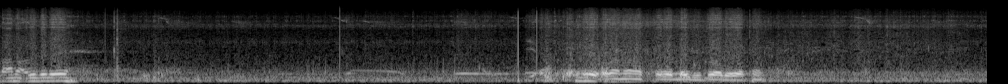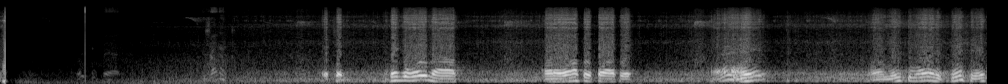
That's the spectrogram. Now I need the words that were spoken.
Mama over there. Yeah, clear one off for baby brother, I think. It's a big mouth on a Whopper Plopper. Alright. Well, at least you it's fish here.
